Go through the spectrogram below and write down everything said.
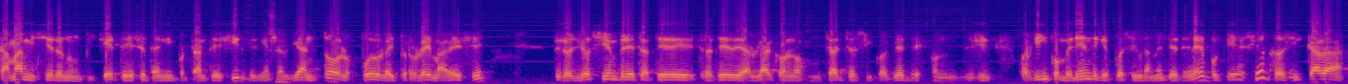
jamás me hicieron un piquete, eso es tan importante decir, que en realidad en todos los pueblos hay problemas a veces, pero yo siempre traté de, traté de hablar con los muchachos y cualquier, decir, cualquier inconveniente que puede seguramente tener, porque es cierto, decir, cada,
